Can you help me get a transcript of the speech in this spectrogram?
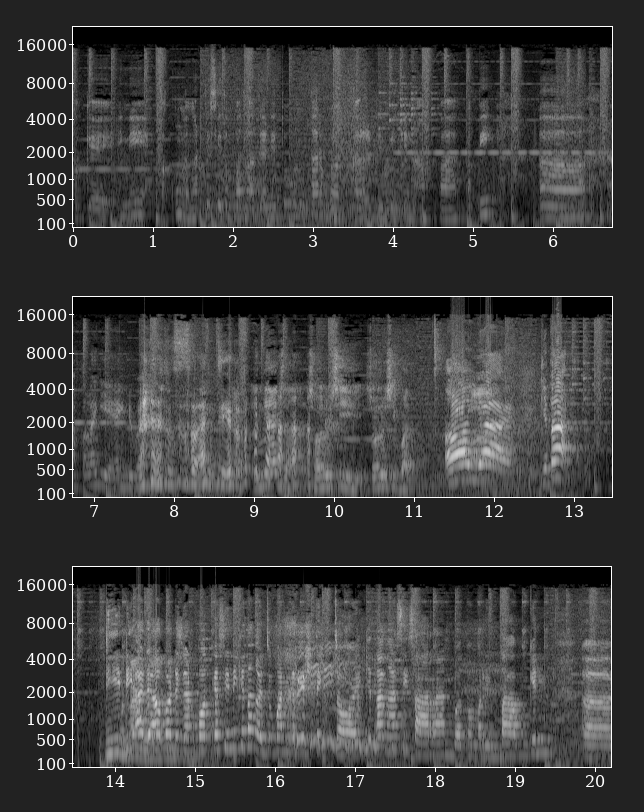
Oke, ini aku nggak ngerti sih tempat latihan itu ntar bakal dibikin apa. Tapi eh apa lagi ya yang dibahas anjir. Ini aja solusi, solusi buat Oh iya, kita di, di ada apa dengan podcast ini kita nggak cuma ngeritik coy, kita ngasih saran buat pemerintah mungkin eh,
